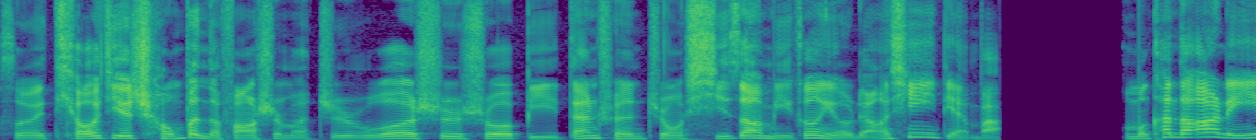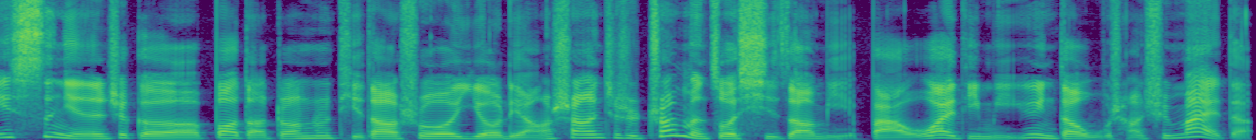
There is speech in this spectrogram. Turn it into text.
所谓调节成本的方式嘛，只不过是说比单纯这种洗澡米更有良心一点吧。我们看到二零一四年的这个报道当中提到说，有粮商就是专门做洗澡米，把外地米运到五常去卖的。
